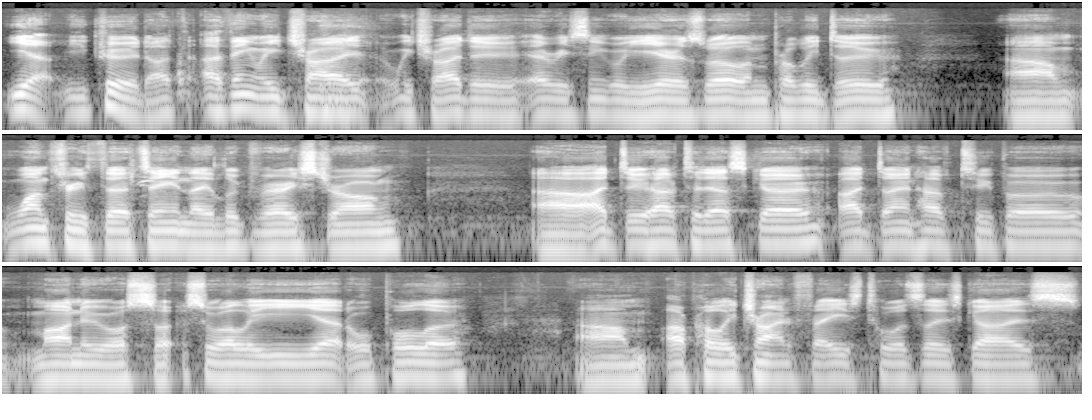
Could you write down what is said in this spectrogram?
Yeah, you could. I, th- I think we try we try to every single year as well, and probably do. Um, one through thirteen, they look very strong. Uh, I do have Tedesco. I don't have Tupou, Manu, or Su- yet, or Paulo. Um, I'll probably try and phase towards those guys.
